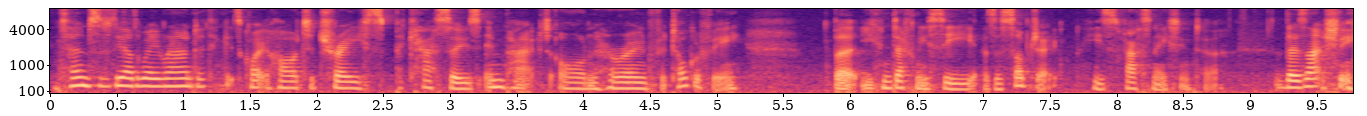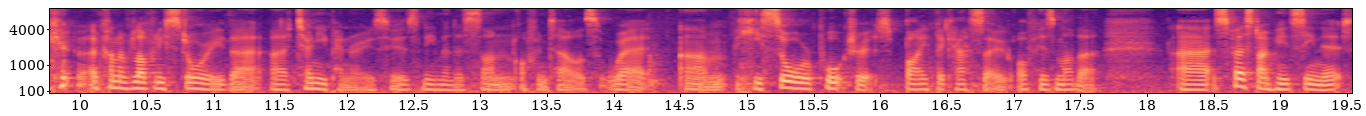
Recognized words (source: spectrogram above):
In terms of the other way around, I think it's quite hard to trace Picasso's impact on her own photography, but you can definitely see as a subject, he's fascinating to her. There's actually a kind of lovely story that uh, Tony Penrose, who is Lee Miller's son, often tells, where um, he saw a portrait by Picasso of his mother. Uh, it's the first time he'd seen it,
